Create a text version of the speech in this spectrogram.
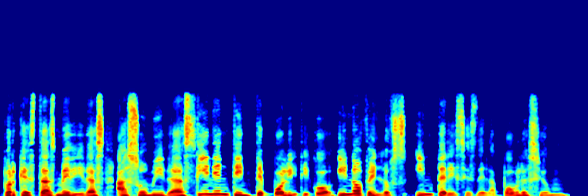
porque estas medidas asumidas tienen tinte político y no ven los intereses de la población.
